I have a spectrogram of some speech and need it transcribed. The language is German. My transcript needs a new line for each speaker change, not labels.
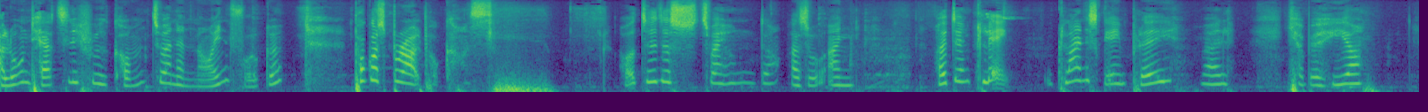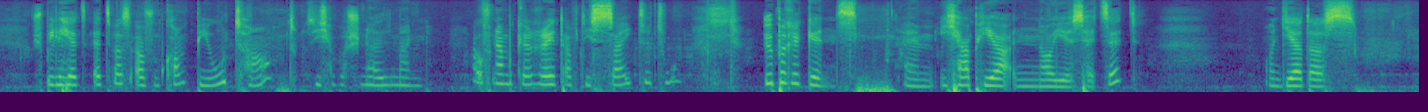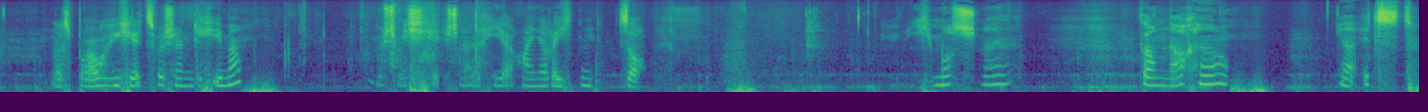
Hallo und herzlich willkommen zu einer neuen Folge Pokos Brawl Podcast. Heute das 200, also ein, heute ein klein, kleines Gameplay, weil ich habe hier, spiele ich jetzt etwas auf dem Computer. Jetzt muss ich aber schnell mein Aufnahmegerät auf die Seite tun. Übrigens, ähm, ich habe hier ein neues Headset. Und ja, das das brauche ich jetzt wahrscheinlich immer. Ich muss mich schnell hier einrichten. So. Ich muss schnell dann nachher. Ja, jetzt.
